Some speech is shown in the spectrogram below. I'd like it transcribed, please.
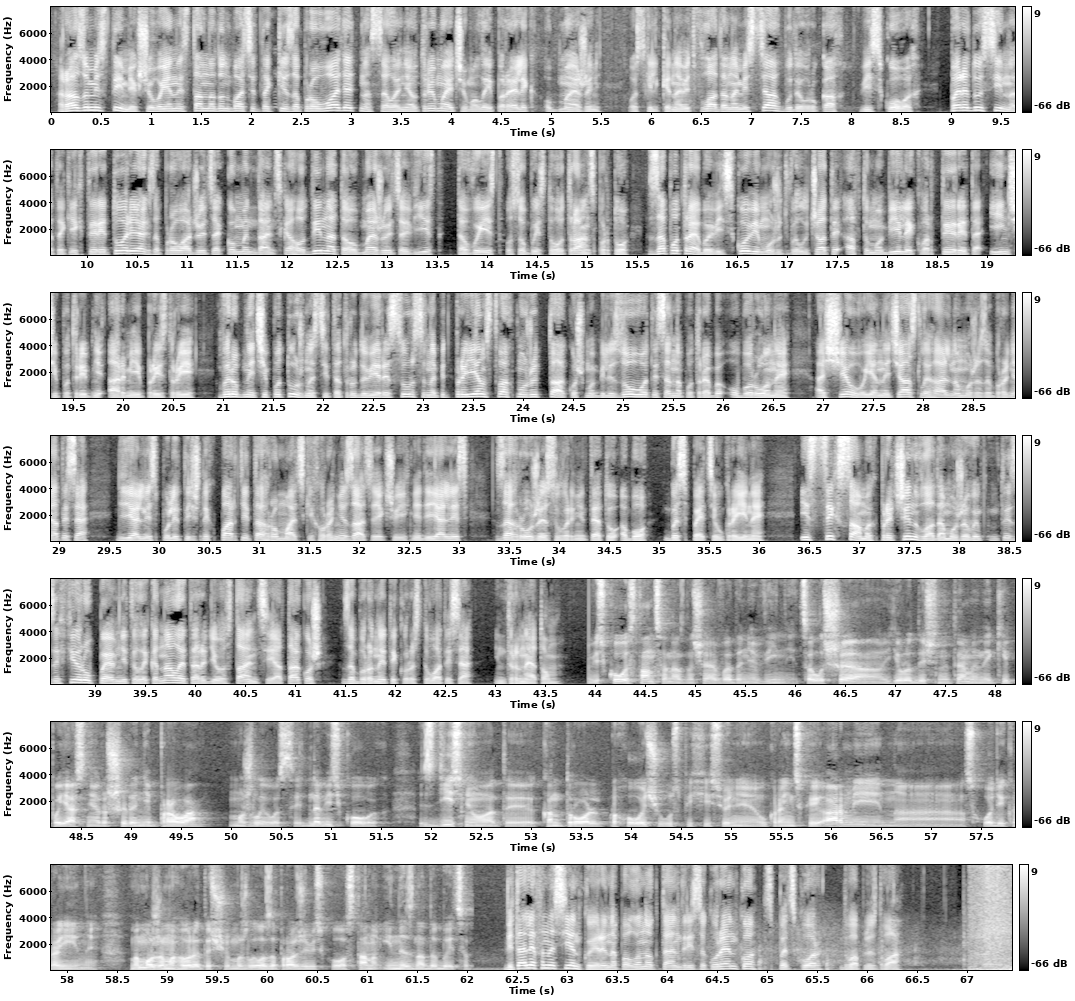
Разом із тим, якщо воєнний стан на Донбасі таки запровадять, населення отримає чималий перелік обмежень, оскільки навіть влада на місцях буде в руках військових. Передусім на таких територіях запроваджується комендантська година та обмежується в'їзд та виїзд особистого транспорту. За потреби військові можуть вилучати автомобілі, квартири та інші потрібні армії пристрої. Виробничі потужності та трудові ресурси на підприємствах можуть також мобілізовуватися на потреби оборони. А ще у воєнний час легально може заборонятися діяльність політичних партій та громадських організацій, якщо їхня діяльність загрожує суверенітету або безпеці України. Із цих самих причин влада може вимкнути з ефіру певні телеканали та радіостанції, а також заборонити користуватися інтернетом. Військовий стан це не означає ведення війни. Це лише юридичний термін, який пояснює розширені права, можливості для військових здійснювати контроль, враховуючи успіхи сьогодні української армії на сході країни. Ми можемо говорити, що можливо запровадження військового стану і не знадобиться. Віталій Фанасьєнко, Ірина Павланок та Андрій Сокуренко. Спецкор 2+,2.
